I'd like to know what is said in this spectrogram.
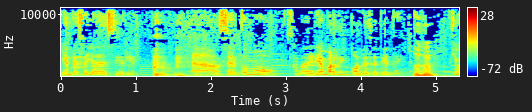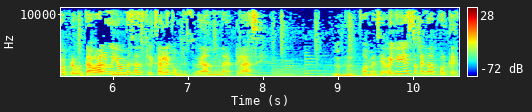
Y empecé yo a decirle, a ser como, como diría Martin, condescendiente. Ujú, Si me preguntaba algo, yo empezaba a explicarle como si estuviera en una clase. ujú. Cuando me decía, oye, ¿y esto qué no? Porque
